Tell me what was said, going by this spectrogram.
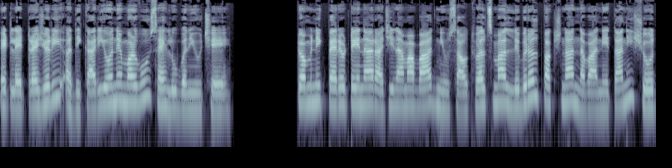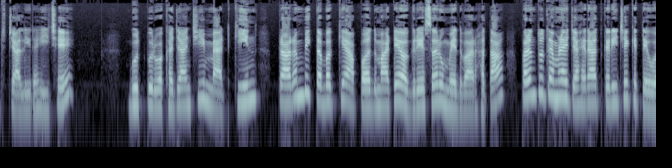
એટલે ટ્રેઝરી અધિકારીઓને મળવું સહેલું બન્યું છે. ડોમિનિક પેરોટેના રાજીનામા બાદ ન્યૂ સાઉથ વેલ્સમાં લિબરલ પક્ષના નવા નેતાની શોધ ચાલી રહી છે. ભૂતપૂર્વ ખજાનચી મેટ કીન પ્રારંભિક તબક્કે આ પદ માટે અગ્રેસર ઉમેદવાર હતા, પરંતુ તેમણે જાહેરાત કરી છે કે તેઓ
